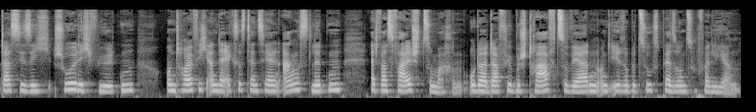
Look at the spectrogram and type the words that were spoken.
dass sie sich schuldig fühlten und häufig an der existenziellen Angst litten, etwas falsch zu machen oder dafür bestraft zu werden und ihre Bezugsperson zu verlieren.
